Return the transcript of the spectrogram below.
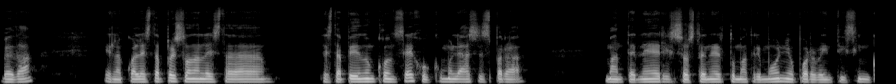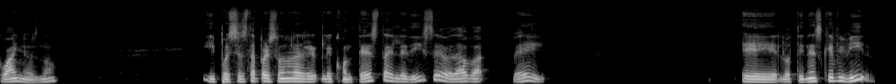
¿verdad? En la cual esta persona le está, le está pidiendo un consejo, ¿cómo le haces para mantener y sostener tu matrimonio por 25 años, ¿no? Y pues esta persona le, contesta y le dice, ¿verdad? Hey, eh, lo tienes que vivir.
